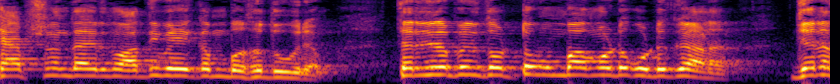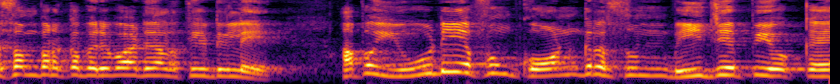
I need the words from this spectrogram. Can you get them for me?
ക്യാപ്ഷൻ എന്തായിരുന്നു? അതിവേഗം ബഹുദൂരം. തെരഞ്ഞെടുപ്പിന് തൊട്ട് മുമ്പ് അങ്ങോട്ട് കൊടുക്കുകയാണ്. ജനസമ്പർക്ക പരിപാടി നടത്തിയിട്ടില്ലേ? അപ്പോൾ യു ഡി എഫും കോൺഗ്രസും ബി ജെ പിയും ഒക്കെ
